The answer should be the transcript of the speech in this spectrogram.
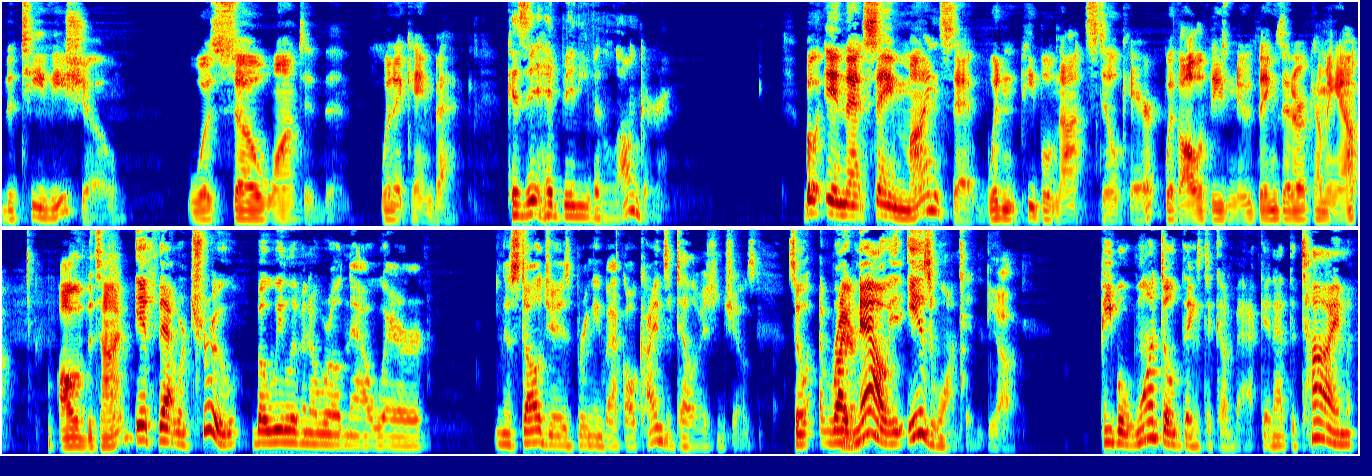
the TV show was so wanted then when it came back? because it had been even longer. But in that same mindset, wouldn't people not still care with all of these new things that are coming out all of the time? If that were true, but we live in a world now where nostalgia is bringing back all kinds of television shows. So right Fair. now, it is wanted. Yeah, People want old things to come back, and at the time,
